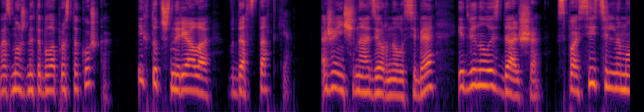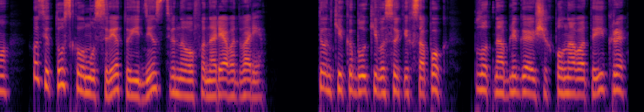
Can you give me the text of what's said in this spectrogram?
Возможно, это была просто кошка. Их тут шныряло в достатке. Женщина одернула себя и двинулась дальше, к спасительному, хоть и тусклому свету единственного фонаря во дворе. Тонкие каблуки высоких сапог, плотно облегающих полноватые икры,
